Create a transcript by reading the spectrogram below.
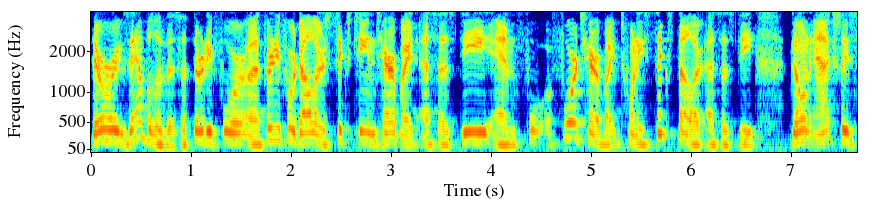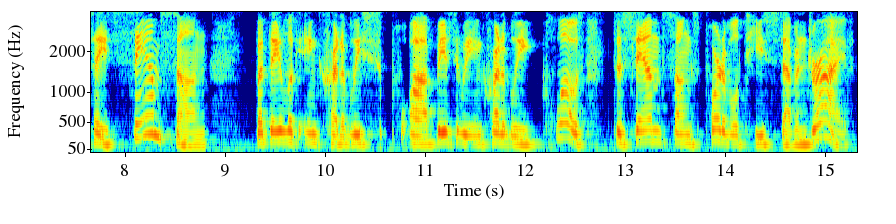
there were examples of this a 34 uh, $34 16 terabyte ssd and 4, 4 terabyte $26 ssd don't actually say samsung but they look incredibly, uh, basically incredibly close to Samsung's portable T7 drive.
